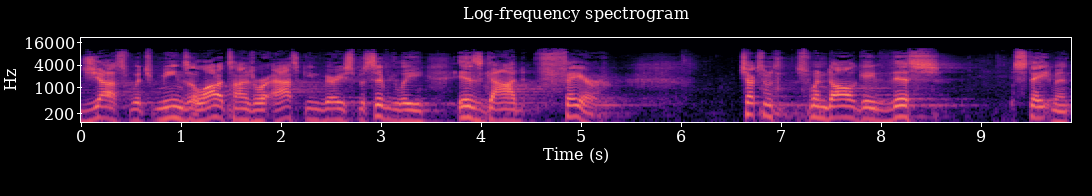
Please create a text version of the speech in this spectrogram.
just, which means a lot of times we're asking very specifically, is God fair? Chuck Swindoll gave this statement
